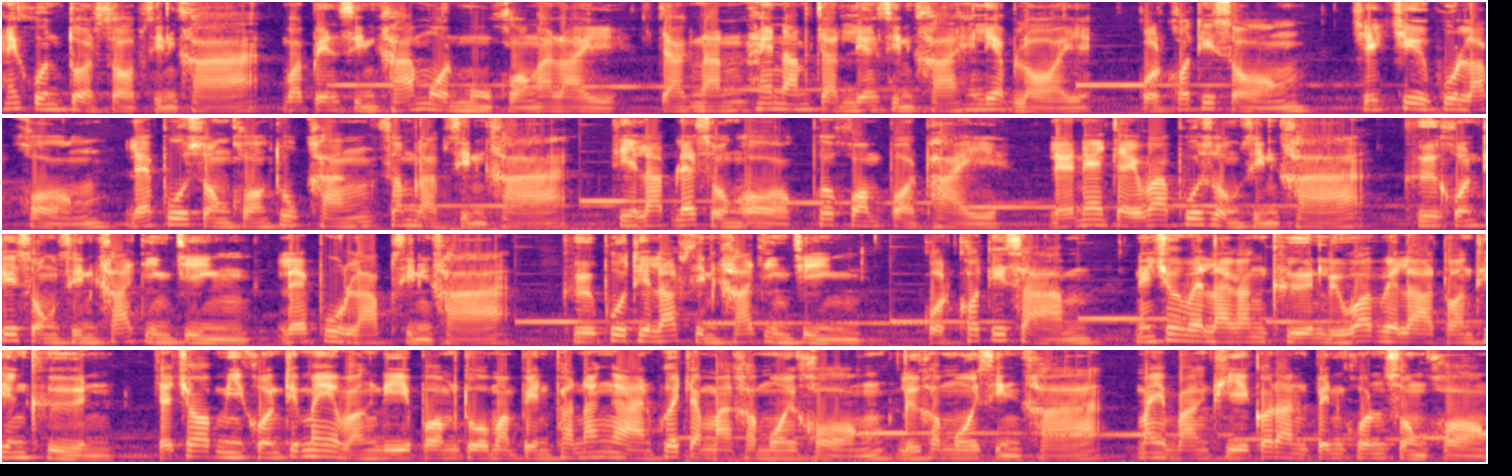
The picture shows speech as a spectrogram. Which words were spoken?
ให้คุณตรวจสอบสินค้าว่าเป็นสินค้าหมวดหมู่ของอะไร จากนั้นให้นำจัดเรียงสินค้าให้เรียบร้อย กฎข้อที่ 2 เช็คชื่อผู้รับของ และผู้ส่งของทุกครั้งสำหรับสินค้าที่รับและส่งออกเพื่อความปลอดภัย และแน่ใจว่าผู้ส่งสินค้า คือคนที่ส่งสินค้าจริง ๆ และผู้รับสินค้า คือผู้ที่รับสินค้าจริง ๆ กฎข้อที่ 3 ในช่วงเวลากลางคืนหรือว่าเวลาตอนเที่ยงคืน จะชอบมีคนที่ไม่หวังดีปลอมตัวมาเป็นพนักงานเพื่อจะมาขโมยของ หรือขโมยสินค้า ไม่บางทีก็ดันเป็นคนส่งของ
